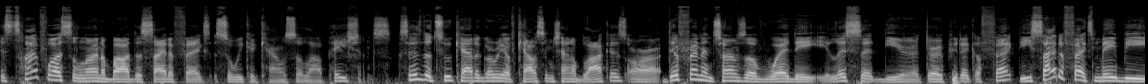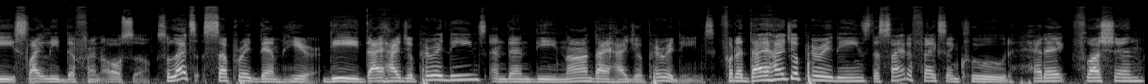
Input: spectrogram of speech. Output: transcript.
it's time for us to learn about the side effects so we could counsel our patients. Since the two category of calcium channel blockers are different in terms of where they elicit their therapeutic effect, the side effects may be slightly different also. So let's separate them here. The dihydropyridines and then the non-dihydropyridines. For the dihydropyridines, the side effects include headache, flushing,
